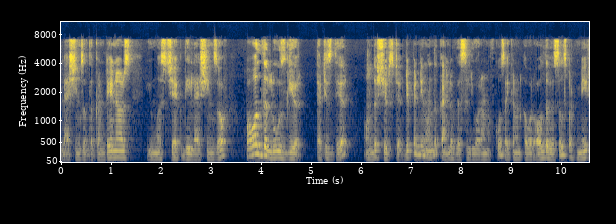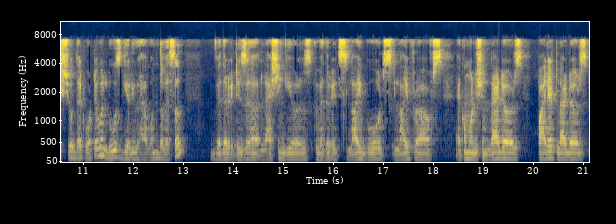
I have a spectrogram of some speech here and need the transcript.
lashings of the containers. You must check the lashings of all the loose gear that is there on the ship's deck depending on the kind of vessel you are on of course I cannot cover all the vessels but make sure that whatever loose gear you have on the vessel whether it is uh, lashing gears whether it's life boats life rafts accommodation ladders pilot ladders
